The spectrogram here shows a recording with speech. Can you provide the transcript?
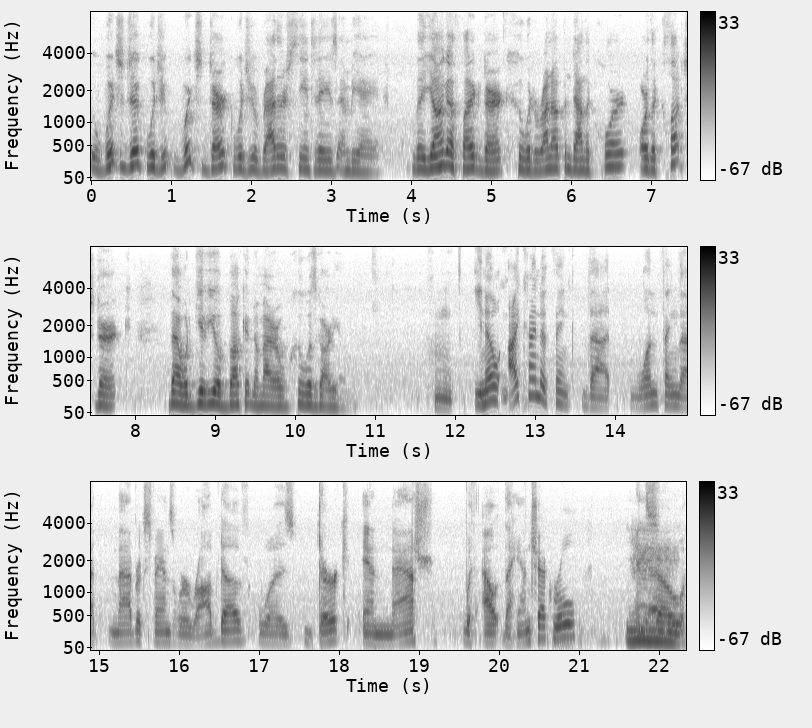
"Which Dirk would you? Which Dirk would you rather see in today's NBA? The young, athletic Dirk who would run up and down the court, or the clutch Dirk that would give you a bucket no matter who was guarding him?" Hmm. You know, I kind of think that one thing that Mavericks fans were robbed of was Dirk and Nash without the hand check rule. And so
